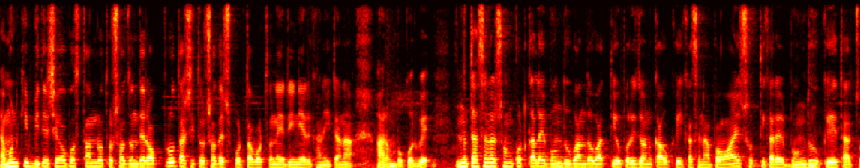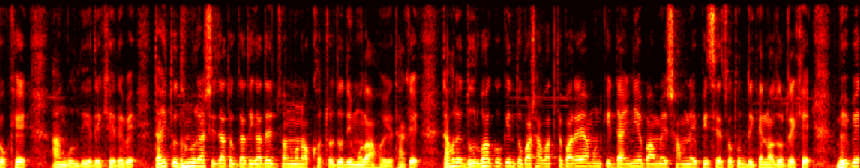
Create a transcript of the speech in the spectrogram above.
এমনকি বিদেশে অবস্থানরত স্বজনদের অপ্রত্যাশিত স্বদেশ প্রত্যাবর্তনে ঋণের ঘানি টানা আরম্ভ করবে। তাছাড়া সংকটকালে বন্ধু বান্ধব আত্মীয়, পরিজন কাউকেই কাছে না পাওয়ায় সত্যিকারের বন্ধুকে তার চোখে আঙ্গুল দিয়ে দেখিয়ে দেবে। তাই তো ধনুরাশি জাতক জাতিকাদের জন্ম নক্ষত্র যদি মোলা হয়ে থাকে তাহলে দুর্ভাগ্য কিন্তু বাসা বাঁধতে পারে, এমনকি ডাইনে বামে সামনে পিছে চতুর্দিকে নজর রেখে ভেবে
